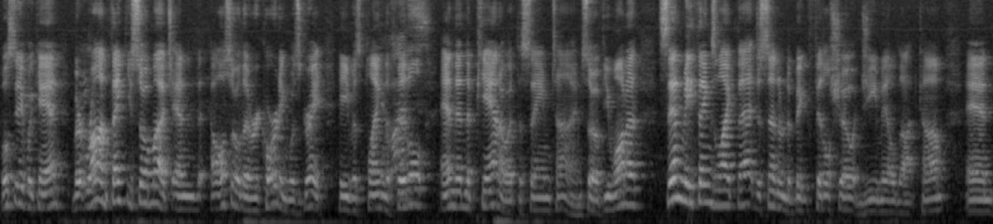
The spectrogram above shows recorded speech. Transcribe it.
We'll see if we can. But Ron, thank you so much. And also the recording was great. He was playing It the was. fiddle and then the piano at the same time. So if you want to send me things like that, just send them to bigfiddleshow at gmail.com. And,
